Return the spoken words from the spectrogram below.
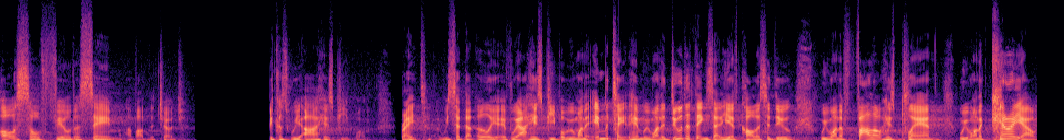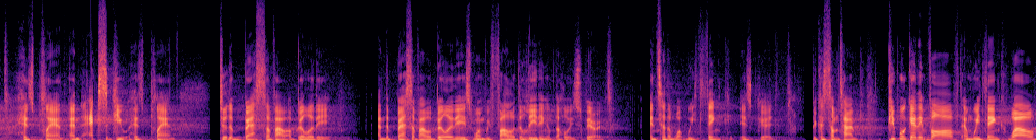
also feel the same about the church because we are His people right? We said that earlier. If we are his people, we want to imitate him. We want to do the things that he has called us to do. We want to follow his plan. We want to carry out his plan and execute his plan to the best of our ability. And the best of our ability is when we follow the leading of the Holy Spirit instead of what we think is good. Because sometimes people get involved and we think, well,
